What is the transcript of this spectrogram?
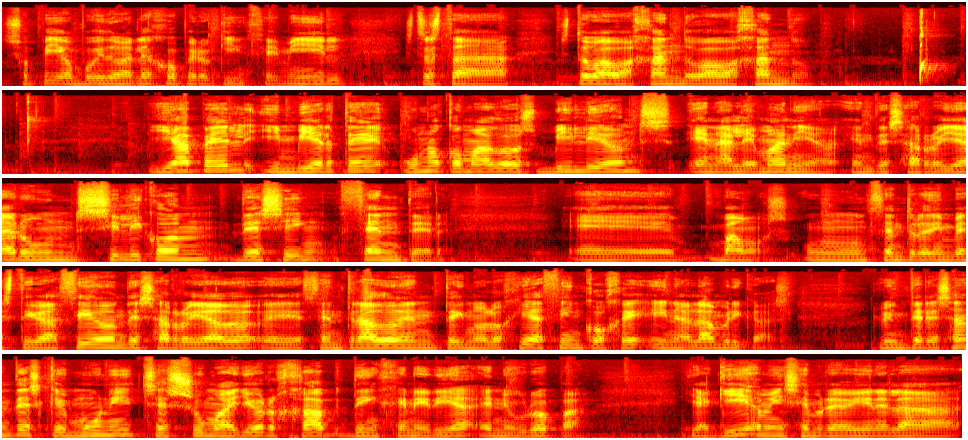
eso pilla un poquito más lejos, pero 15.000. Esto está esto va bajando, va bajando. Y Apple invierte 1,2 billions en Alemania en desarrollar un Silicon Design Center. Eh, vamos, un centro de investigación desarrollado, eh, centrado en tecnología 5G e inalámbricas. Lo interesante es que Múnich es su mayor hub de ingeniería en Europa. Y aquí a mí siempre me viene la,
